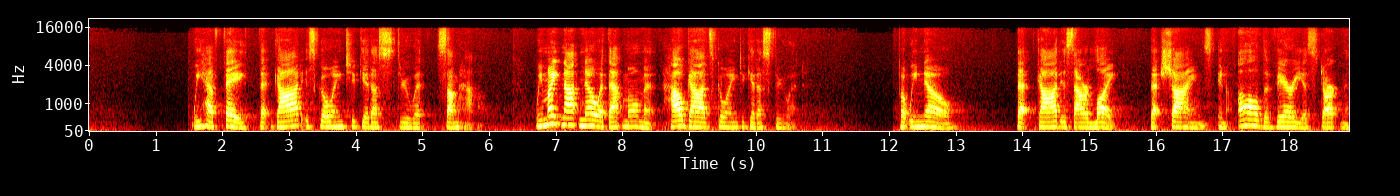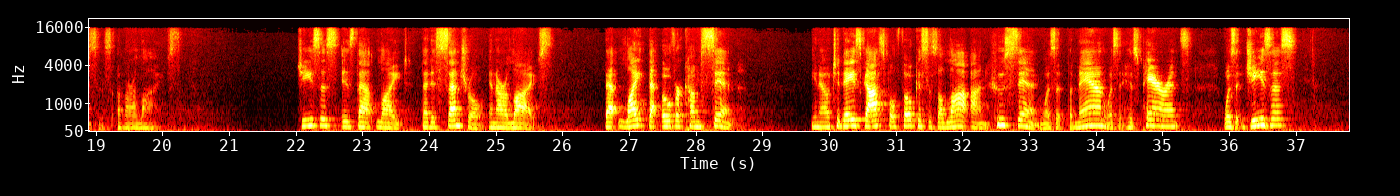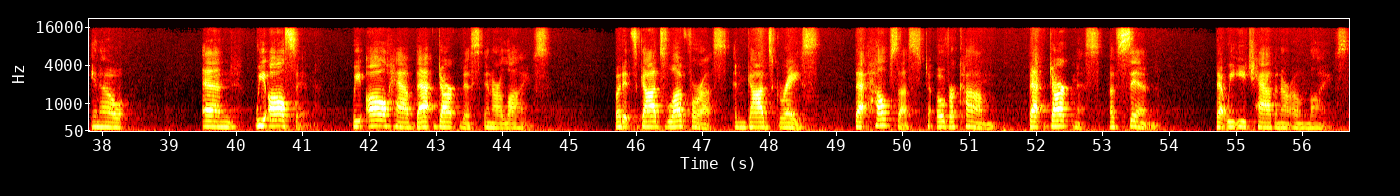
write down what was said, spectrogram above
we have faith that God is going to get us through it somehow. We might not know at that moment how God's going to get us through it, but we know that God is our light that shines in all the various darknesses of our lives. Jesus is that light that is central in our lives, that light that overcomes sin. You know, today's gospel focuses a lot on who sinned. Was it the man? Was it his parents? Was it Jesus? You know, and we all sin. We all have that darkness in our lives. But it's God's love for us and God's grace that helps us to overcome that darkness of sin that we each have in our own lives.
